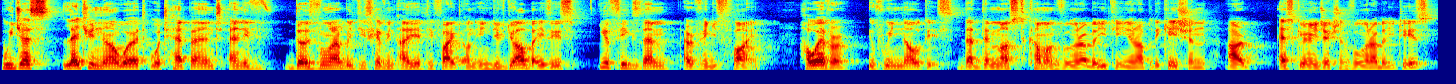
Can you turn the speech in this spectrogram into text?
we just let you know what, what happened and if those vulnerabilities have been identified on individual basis, you fix them, everything is fine. However, if we notice that the most common vulnerability in your application are SQL injection vulnerabilities,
